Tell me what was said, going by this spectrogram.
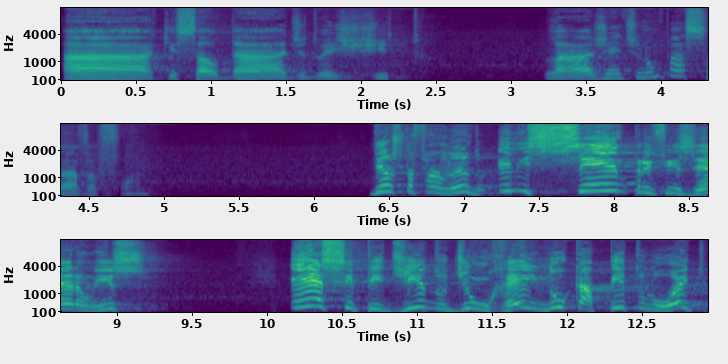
Ah, que saudade do Egito. Lá a gente não passava fome. Deus está falando, eles sempre fizeram isso. Esse pedido de um rei, no capítulo 8,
